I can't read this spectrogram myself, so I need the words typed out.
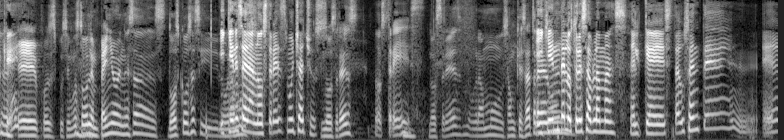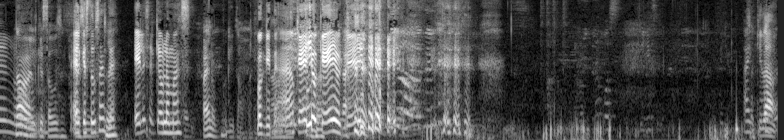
ok. Eh, pues pusimos todo el empeño en esas dos cosas y ¿Y logramos- quiénes eran los tres muchachos? Los tres. Los tres. Los tres logramos, aunque sea ¿Y traer quién un- de los tres habla más? ¿El que está ausente? ¿Él? No, o- el que está ausente. El que está Sí. ausente. Él es el que habla más. Bueno, poquito. Poquito. Ah. Ah, ok, ok, ok. Aquí la,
